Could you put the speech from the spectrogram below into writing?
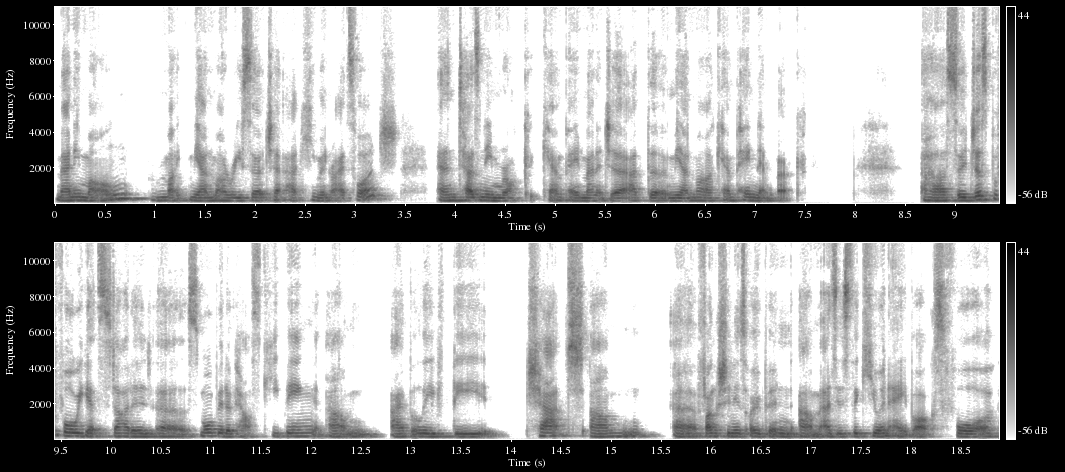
Manny Maung, Myanmar researcher at Human Rights Watch, and Tasneem Roc, campaign manager at the Myanmar Campaign Network. Uh, so just before we get started, a small bit of housekeeping. Um, I believe the chat um, uh, function is open, um, as is the Q&A box for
